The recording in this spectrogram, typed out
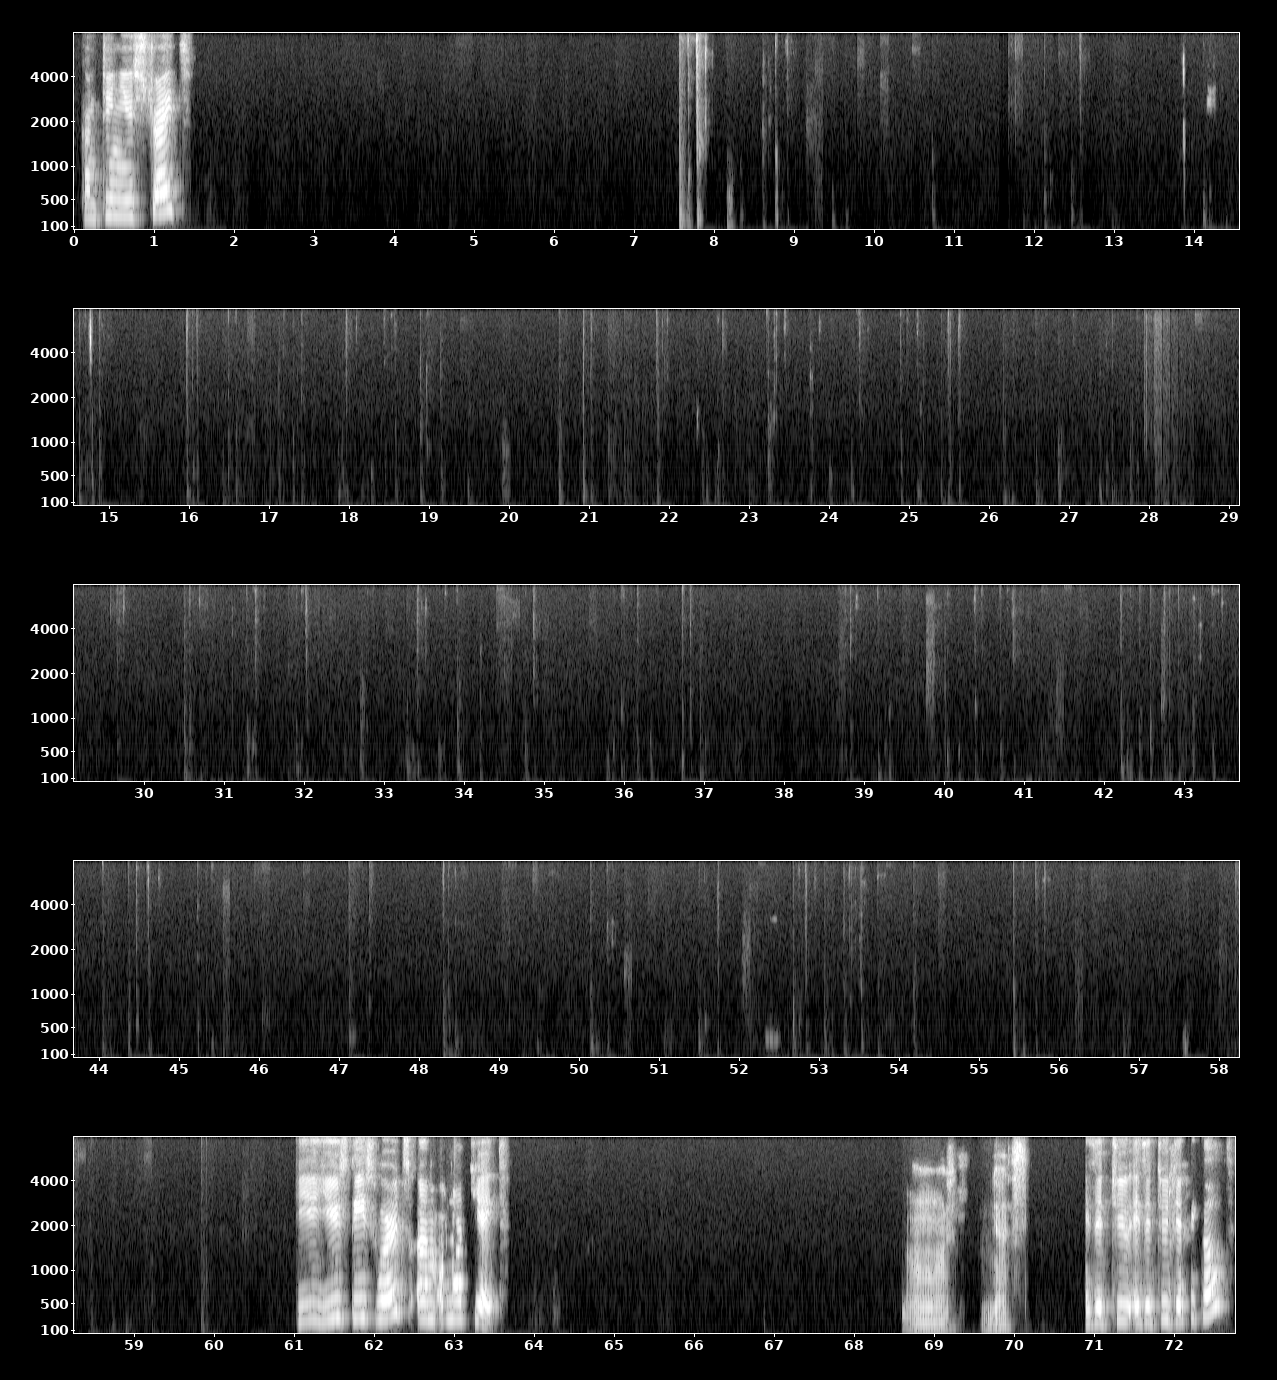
continue straight. Do you use these words um, or not yet? Uh, yes. Is it too is it too difficult?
